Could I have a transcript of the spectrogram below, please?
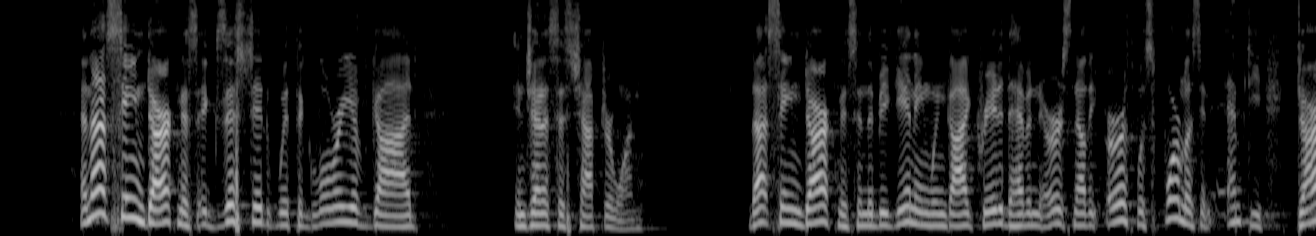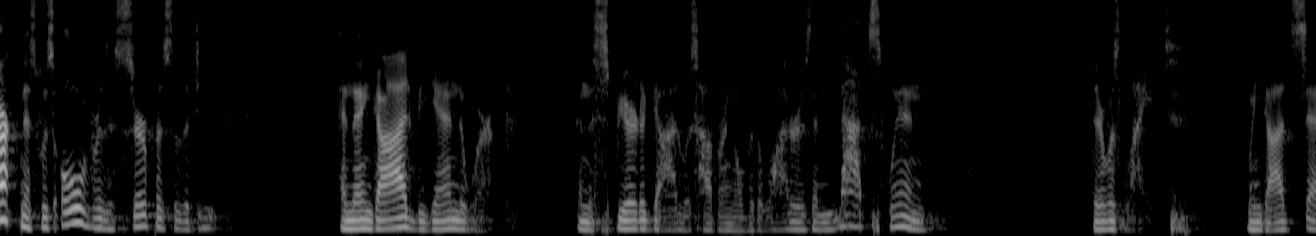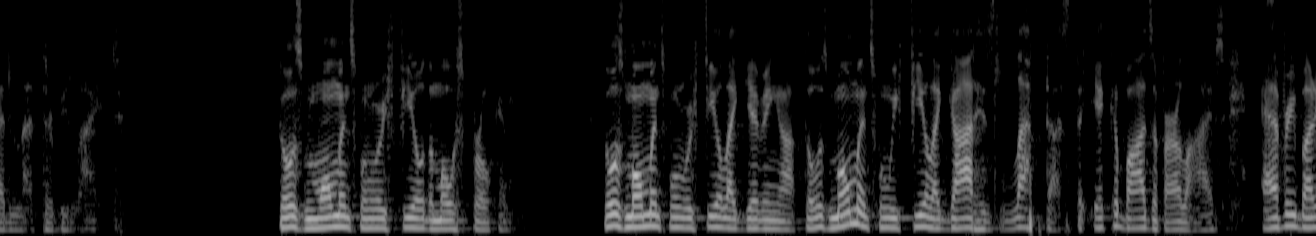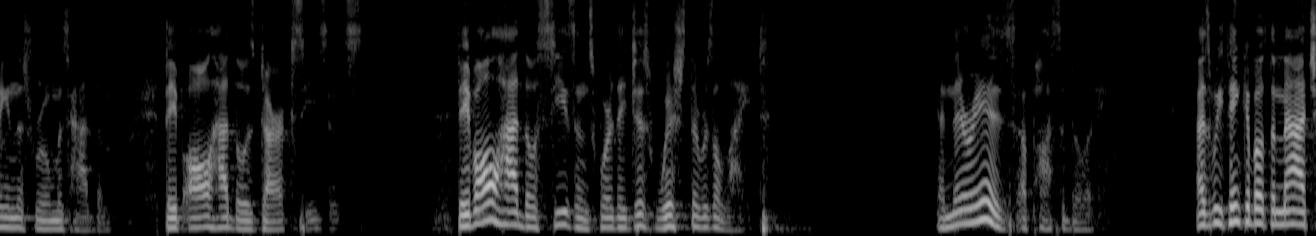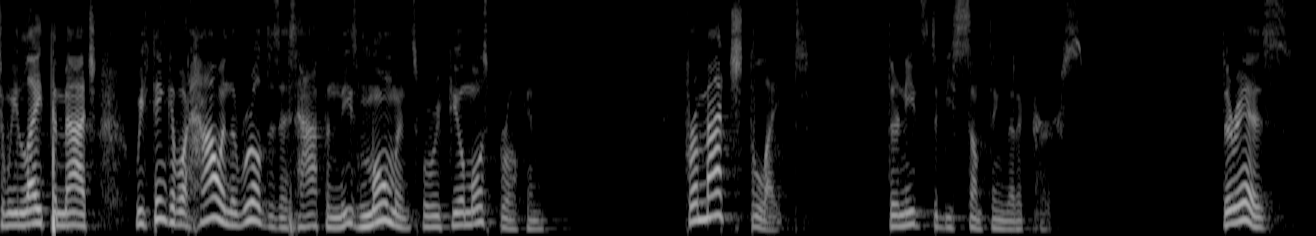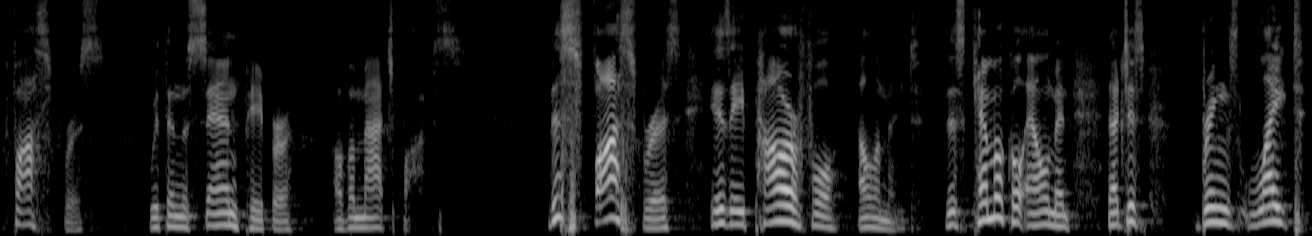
And that same darkness existed with the glory of God in Genesis chapter 1. That same darkness in the beginning when God created the heaven and earth, now the earth was formless and empty. Darkness was over the surface of the deep. And then God began to work, and the Spirit of God was hovering over the waters. And that's when there was light, when God said, Let there be light those moments when we feel the most broken, those moments when we feel like giving up, those moments when we feel like God has left us, the Ichabods of our lives. Everybody in this room has had them. They've all had those dark seasons. They've all had those seasons where they just wish there was a light. And there is a possibility. As we think about the match and we light the match, we think about how in the world does this happen? These moments where we feel most broken for a match to light, there needs to be something that occurs. There is phosphorus within the sandpaper of a matchbox. This phosphorus is a powerful element, this chemical element that just brings light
